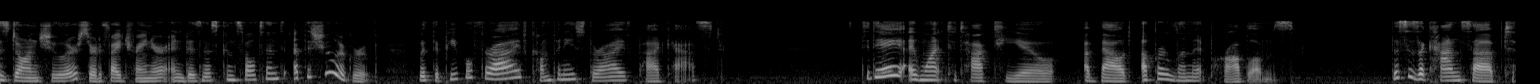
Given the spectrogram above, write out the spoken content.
Is Dawn Shuler, certified trainer and business consultant at the Shuler Group with the People Thrive, Companies Thrive podcast. Today, I want to talk to you about upper limit problems. This is a concept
